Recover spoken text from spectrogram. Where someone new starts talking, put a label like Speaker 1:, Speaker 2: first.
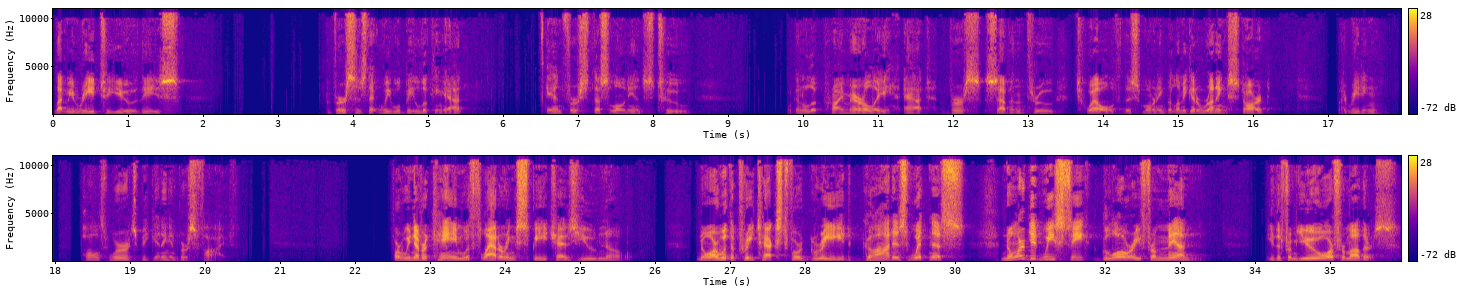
Speaker 1: Let me read to you these verses that we will be looking at in 1 Thessalonians 2. We're going to look primarily at verse 7 through 12 this morning, but let me get a running start by reading Paul's words beginning in verse 5. For we never came with flattering speech, as you know, nor with a pretext for greed. God is witness. Nor did we seek glory from men, either from you or from others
